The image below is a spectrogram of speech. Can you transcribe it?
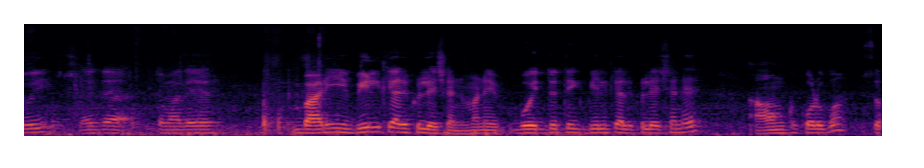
তুই তোমাদের বাড়ি বিল ক্যালকুলেশন মানে বৈদ্যুতিক বিল ক্যালকুলেশনের অঙ্ক করব। সো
